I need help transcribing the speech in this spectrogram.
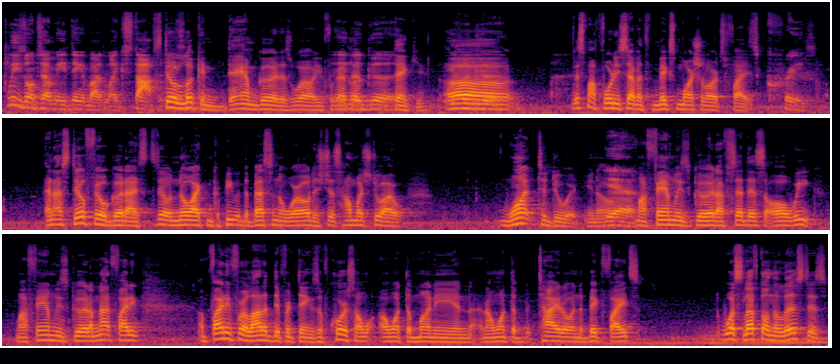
Please don't tell me you think about like stopping. Still this. looking damn good as well. You forgot You that. look good. Thank you. You look Uh, This is my 47th mixed martial arts fight. It's crazy. and I still feel good. I still know I can compete with the best in the world. It's just how much do I want to do it? You know, Yeah. my family's good. I've said this all week. My family's good. I'm not fighting. I'm fighting for a lot of different things. Of course, I, w- I want the money and, and I want the b- title and the big fights. What's left on the list is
